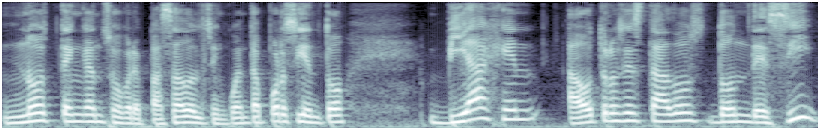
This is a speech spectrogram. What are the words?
no tengan sobrepasado el 50%, viajen a otros estados donde sí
